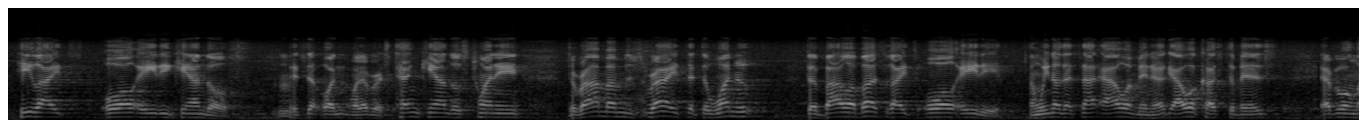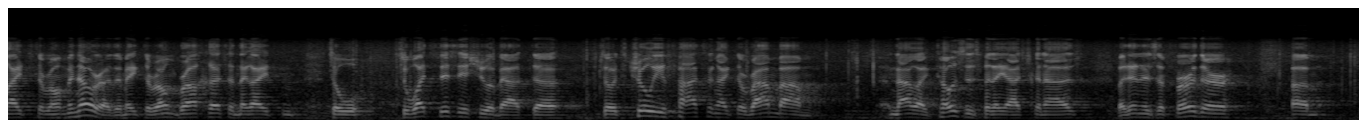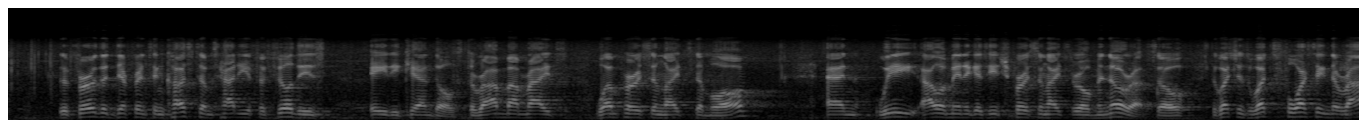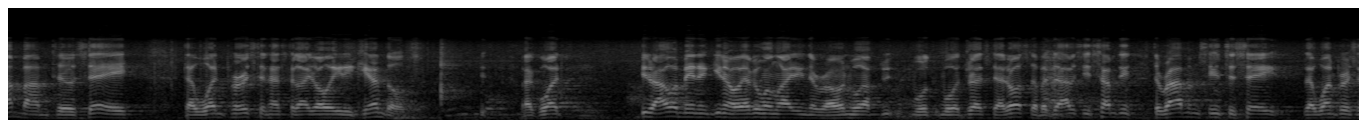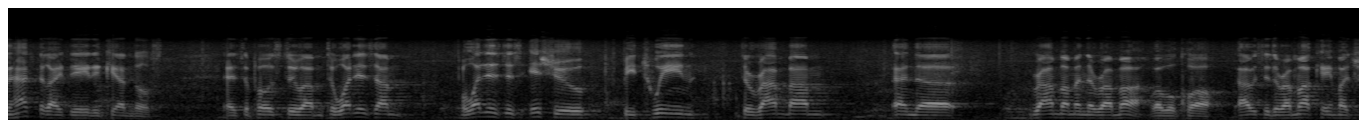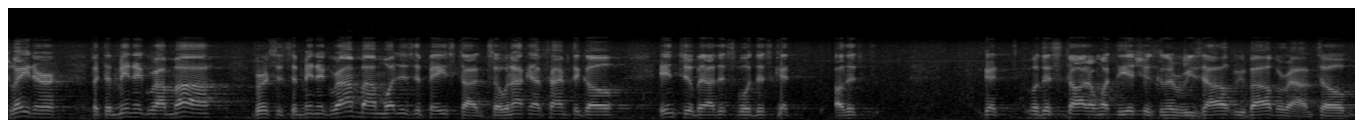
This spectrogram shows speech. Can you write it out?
he lights all 80 candles. Hmm. It's the one, whatever, it's 10 candles, 20. The Rambam's right that the one who, the Baal Habas lights all 80. And we know that's not our minhag. Our custom is everyone lights their own menorah. They make their own brachas and they light. So, so what's this issue about? Uh, so it's truly passing like the Rambam, not like Tosis, but Ashkenaz. But then there's a further, um, the further difference in customs, how do you fulfill these 80 candles? The Rambam writes, one person lights them all, and we, our minig is each person lights their own menorah. So the question is, what's forcing the Rambam to say that one person has to light all 80 candles? Like what, you know, our minig, you know, everyone lighting their own, we'll have to, we'll, we'll address that also, but obviously something, the Rambam seems to say that one person has to light the 80 candles, as opposed to, um, to what is, um, what is this issue between the Rambam and the Rambam and the Ramah, what we'll call. Obviously, the Ramah came much later, but the Minig Ramah versus the Minig Rambam, what is it based on? So we're not going to have time to go into, but I'll just, we'll just get, I'll just get, we'll just start on what the issue is going to resolve, revolve around. So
